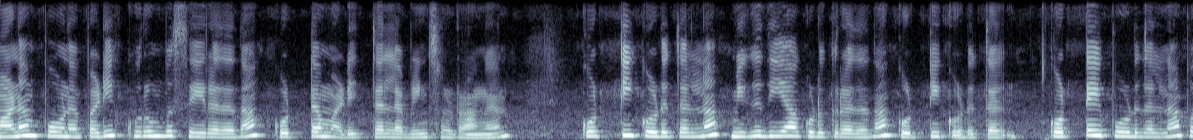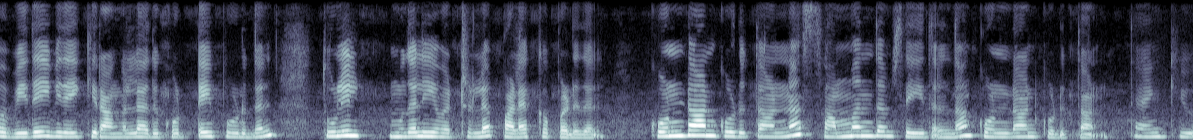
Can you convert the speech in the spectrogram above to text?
மனம் போனபடி குறும்பு செய்கிறத தான் கொட்டம் மடித்தல் அப்படின்னு சொல்கிறாங்க கொட்டி கொடுத்தல்னா மிகுதியாக கொடுக்கறத தான் கொட்டி கொடுத்தல். கொட்டை போடுதல்னா இப்போ விதை விதைக்கிறாங்கல்ல அது கொட்டை போடுதல் தொழில் முதலியவற்றில் பழக்கப்படுதல். கொண்டான் கொடுத்தான்னா சம்மந்தம் செய்தல் தான் கொண்டான் கொடுத்தான். தேங்க்யூ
